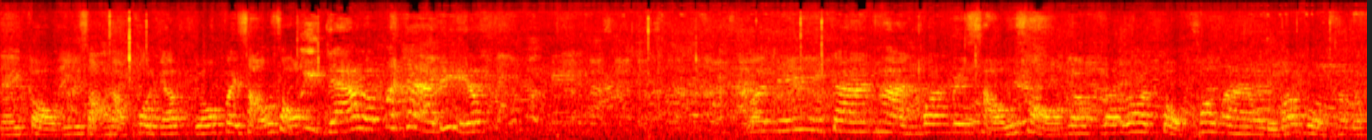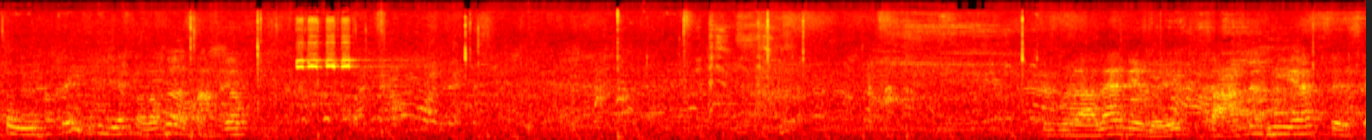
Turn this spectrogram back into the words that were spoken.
ในกรอบมีสองสามคนครับยกไปเสาสองอีกแล้วครับแม่นี่ครับวันนี้มีการผ่านบอลไปเสาสองครับแล้วก็ตกเข้ามาหรือว่าบ่งทำประตูทำได้ดีครับสำหรับเพื่อนอัดสามครับ ถึงเวลาแรกเนี่ยเหลืออีกสามนาทีครับเศ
